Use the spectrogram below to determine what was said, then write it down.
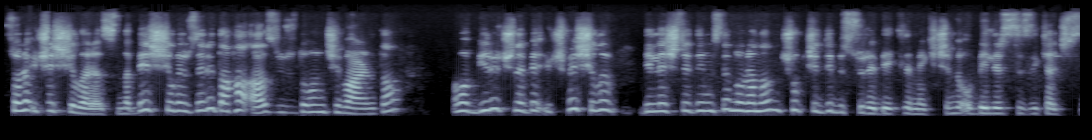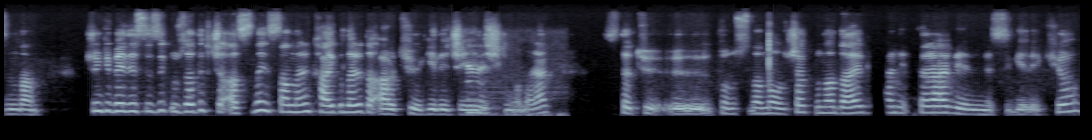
Sonra 3-5 yıl arasında. 5 yıl üzeri daha az, %10 civarında. Ama 1-3 ile 3-5 yılı birleştirdiğimizde Nurhan Hanım çok ciddi bir süre beklemek için ve o belirsizlik açısından. Çünkü belirsizlik uzadıkça aslında insanların kaygıları da artıyor geleceğe evet. ilişkin olarak. Statü e, konusunda ne olacak buna dair hani karar verilmesi gerekiyor.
